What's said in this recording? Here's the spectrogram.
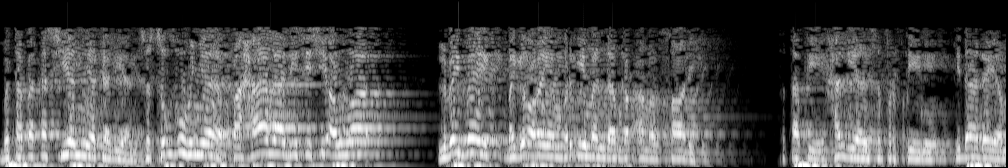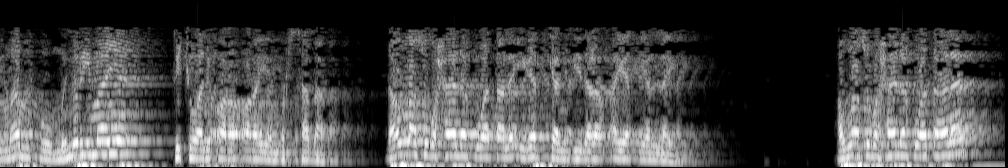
Betapa kasihannya kalian. Sesungguhnya pahala di sisi Allah lebih baik bagi orang yang beriman dan beramal salih. Tetapi hal yang seperti ini tidak ada yang mampu menerimanya kecuali orang-orang yang bersabar. Dan Allah Subhanahu wa taala ingatkan di dalam ayat yang lain. Allah Subhanahu wa taala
